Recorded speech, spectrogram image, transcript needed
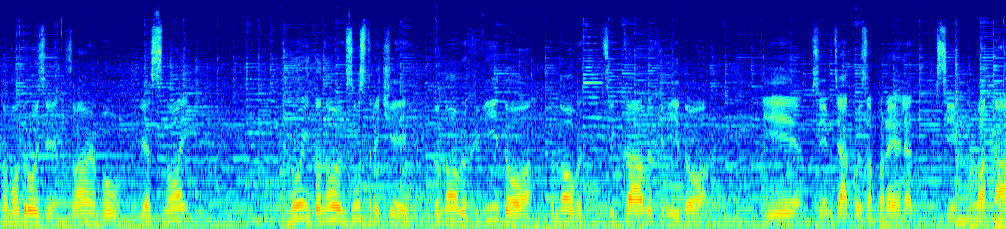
Тому, друзі, з вами був Лісной. Ну і до нових зустрічей, до нових відео, до нових цікавих відео. І всім дякую за перегляд, всім пока.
